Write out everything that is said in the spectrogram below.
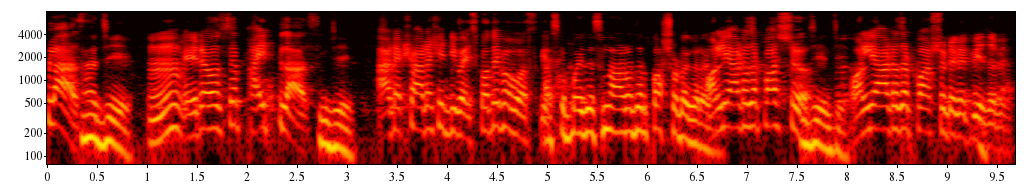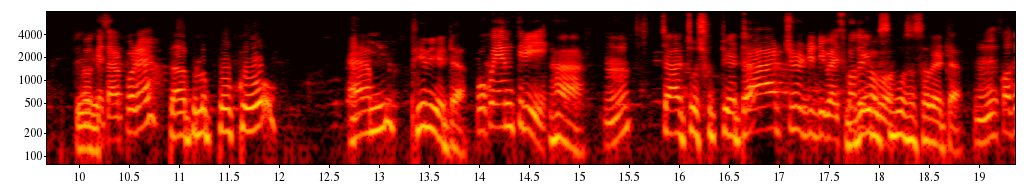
প্লাস হ্যাঁ জি। হুম এটা হচ্ছে ফাইভ প্লাস জি। আট একশো আঠাশি ডিভাইস কত পাবো আজকে? আজকে পাইতেছেন আট হাজার পাঁচশো টাকা অনলি আট হাজার পাঁচশো? জি, জি। অনলি আট হাজার পাঁচশো টাকায় পেয়ে যাবেন। ওকে তারপরে? তারপর পোকো এম থ্রি এটা। পোকো এম থ্রি হ্যাঁ। চার চৌষট্টি এটা। চার চৌষট্টি ডিভাইস কত পাবো? প্রসেসর এটা। কত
